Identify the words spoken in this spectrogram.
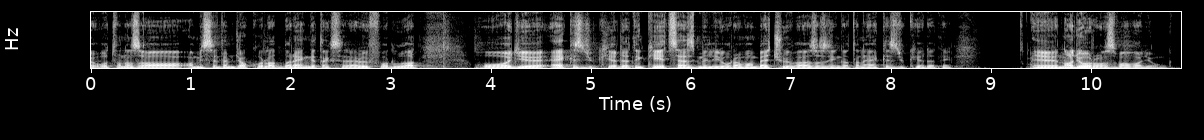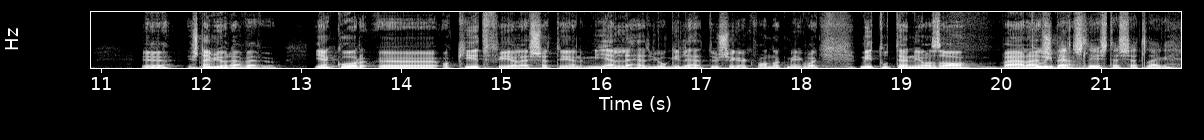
ott van az, a, ami szerintem gyakorlatban rengetegszer előfordulhat, hogy elkezdjük hirdetni, 200 millióra van becsülve az az ingatlan, elkezdjük hirdetni. Nagyon rosszba vagyunk, és nem jön rá vevő. Ilyenkor a két fél esetén milyen lehet, jogi lehetőségek vannak még, vagy mit tud tenni az a vállás? Új becslést esetleg?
